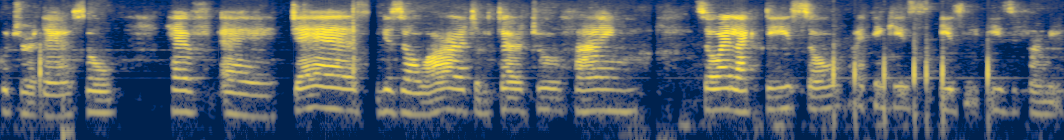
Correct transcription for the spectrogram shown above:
culture there. So have uh, jazz, visual art, literature, fine. So I like this. So I think it's easy, easy for me.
